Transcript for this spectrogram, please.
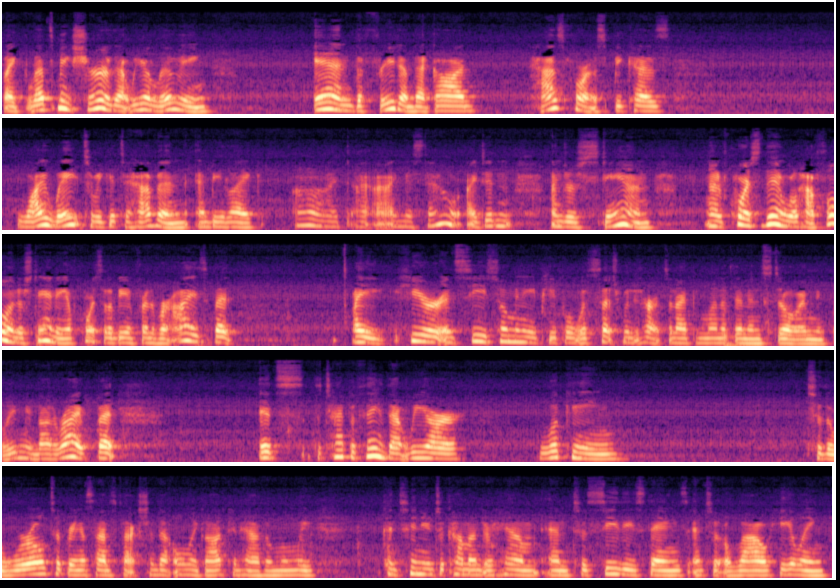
Like, let's make sure that we are living in the freedom that God has for us because why wait till we get to heaven and be like, oh, I, I, I missed out. I didn't understand. And of course, then we'll have full understanding. Of course, it'll be in front of our eyes, but I hear and see so many people with such wounded hearts, and I've been one of them, and still, I mean, believe me, not arrived, but it's the type of thing that we are looking to the world to bring a satisfaction that only God can have. And when we continue to come under Him and to see these things and to allow healing,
